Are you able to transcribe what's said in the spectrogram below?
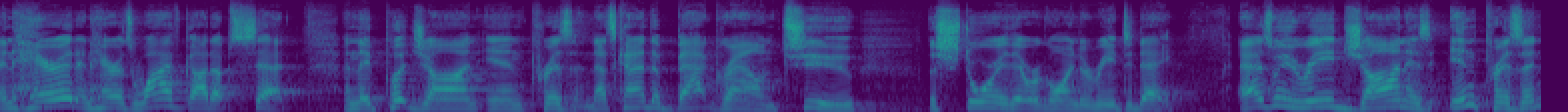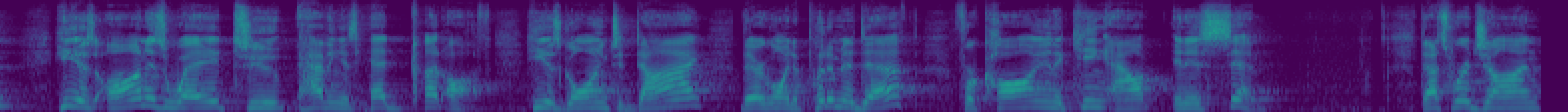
And Herod and Herod's wife got upset and they put John in prison. That's kind of the background to the story that we're going to read today. As we read, John is in prison. He is on his way to having his head cut off. He is going to die. They're going to put him to death for calling the king out in his sin. That's where John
